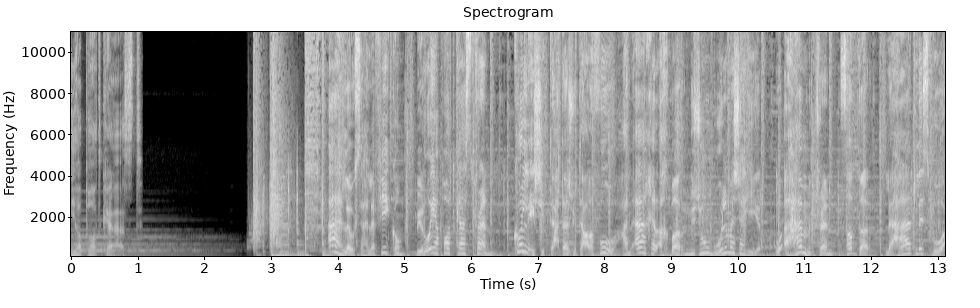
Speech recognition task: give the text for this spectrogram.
رؤيا بودكاست. أهلا وسهلا فيكم برؤيا بودكاست ترند. كل إشي بتحتاجوا تعرفوه عن آخر أخبار النجوم والمشاهير وأهم ترند صدر لهذا الأسبوع.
